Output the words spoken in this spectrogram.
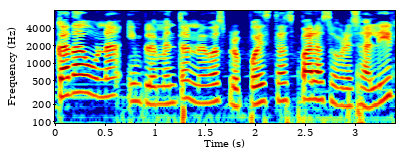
cada una implementa nuevas propuestas para sobresalir,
